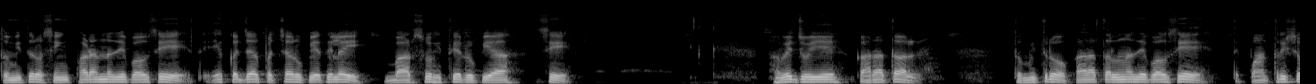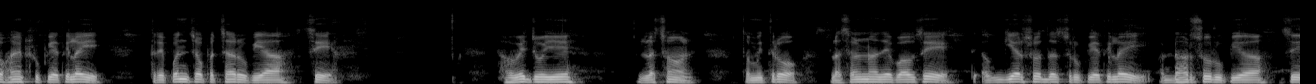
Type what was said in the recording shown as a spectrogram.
તો મિત્રો, સિંગફાળાના જે ભાવ છે તે એક હજાર પચાસ રૂપિયાથી લઈ બારસો સિત્તેર રૂપિયા છે. હવે જોઈએ કારા તલ તો મિત્રો કારા તલના જે ભાવ છે તે પાંત્રીસો સાઠ રૂપિયાથી લઈ ત્રેપનસો પચાસ રૂપિયા છે. હવે જોઈએ લસણ. તો મિત્રો, લસણના જે ભાવ છે તે અગિયારસો દસ રૂપિયાથી લઈ અઢારસો રૂપિયા છે.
